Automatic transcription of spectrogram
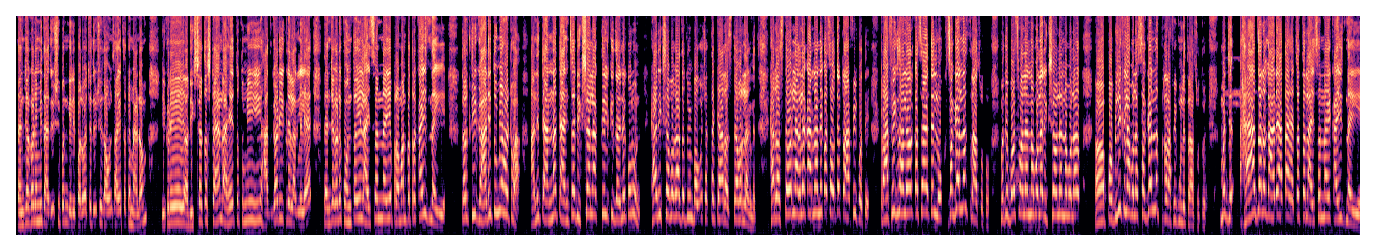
त्यांच्याकडे मी त्या दिवशी पण गेली. परवाच्या दिवशी जाऊन सांगितलं की मॅडम इकडे रिक्षाचं स्टँड आहे तर तुम्ही ही हातगाडी इकडे लागलेली आहे. त्यांच्याकडे कोणतंही लायसन नाहीये प्रमाणपत्र काहीच नाहीये. तर ती गाडी तुम्ही हटवा आणि त्यांना त्यांच्या रिक्षा लागतील की जेणेकरून ह्या रिक्षा बघा आता तुम्ही बघू शकता की ह्या रस्त्यावर लागल्यात. ह्या रस्त्यावर लागल्या कारणाने कसं होतं ट्रॅफिक होते. ट्रॅफिक झाल्यावर कसं आहे ते लोक सगळ्यांनाच त्रास होतो. मग ते बसवाल्यांना बोला रिक्षावाल्यांना बोला पब्लिकला बोला सगळ्यांनाच ट्रॅफिकमुळे त्रास होतोय. मग ह्या जर गाड्या आता ह्याचं तर लायसन नाही काहीच नाहीये.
